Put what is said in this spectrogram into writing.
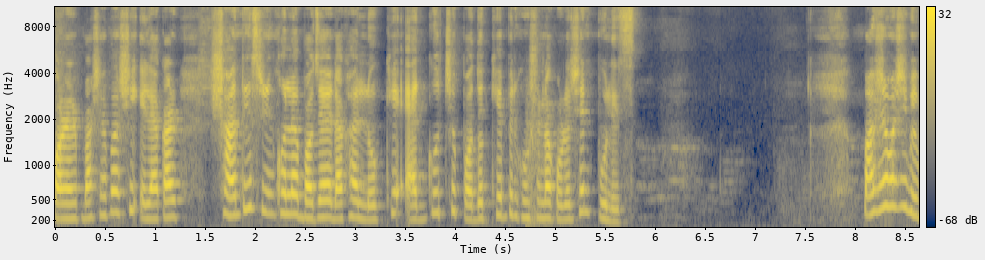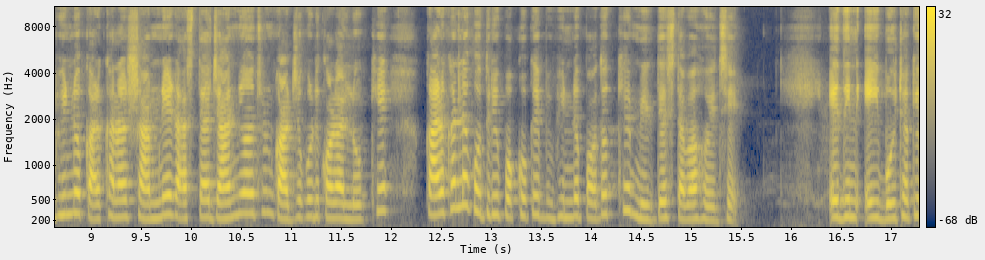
করার পাশাপাশি এলাকার শান্তি শৃঙ্খলা বজায় রাখার লক্ষ্যে একগুচ্ছ পদক্ষেপের ঘোষণা করেছেন পুলিশ। পাশাপাশি বিভিন্ন কারখানার সামনে রাস্তায় যান নিয়ন্ত্রণ কার্যকরী করার লক্ষ্যে কারখানা কর্তৃপক্ষকে বিভিন্ন পদক্ষেপ নির্দেশ দেওয়া হয়েছে। এদিন এই বৈঠকে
